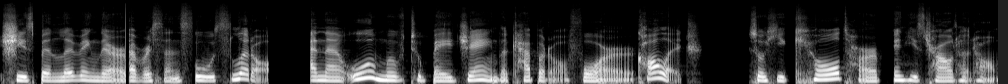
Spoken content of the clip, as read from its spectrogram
She's been living there ever since Wu's little. And then Wu moved to Beijing, the capital, for college. So he killed her in his childhood home.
